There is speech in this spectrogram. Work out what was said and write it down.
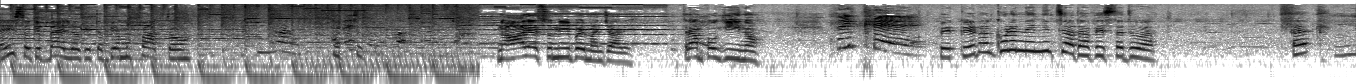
Hai visto che bello che ti abbiamo fatto? Adesso. No, adesso non li puoi mangiare. Tra un pochino. Perché? Perché ancora non è iniziata la festa tua? Eh? Non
